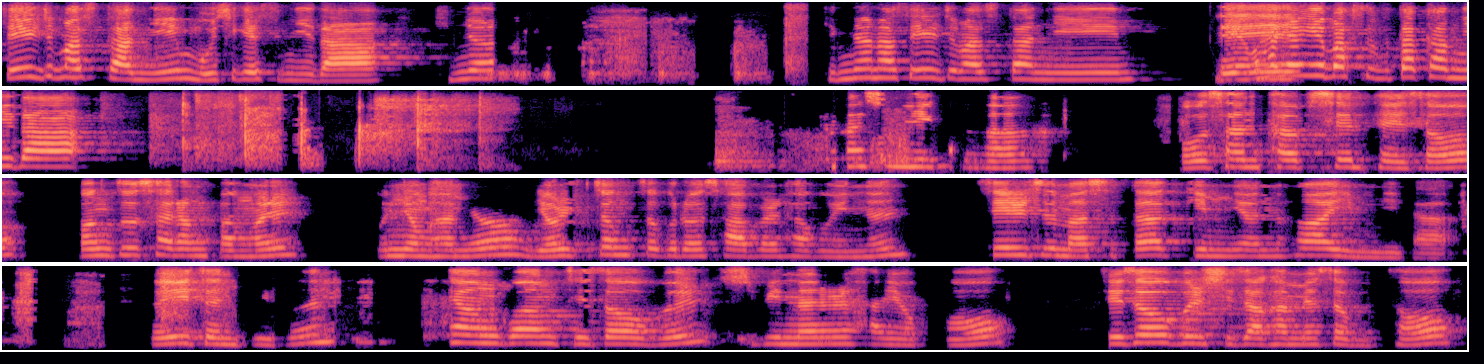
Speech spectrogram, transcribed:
세일즈 마스터님 모시겠습니다. 김연 김연아 세일즈 마스터님, 네, 네. 환영의 박수 부탁합니다. 안녕하십니까. 오산탑 센터에서 광주 사랑방을 운영하며 열정적으로 사업을 하고 있는 세일즈 마스터 김연화입니다. 저희 전직은 태양광 제조업을 12년을 하였고 제조업을 시작하면서부터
